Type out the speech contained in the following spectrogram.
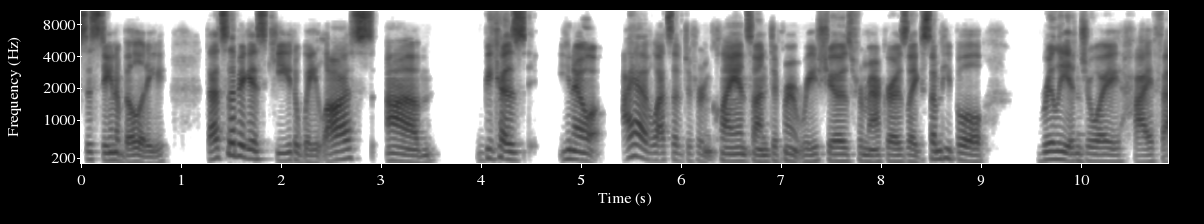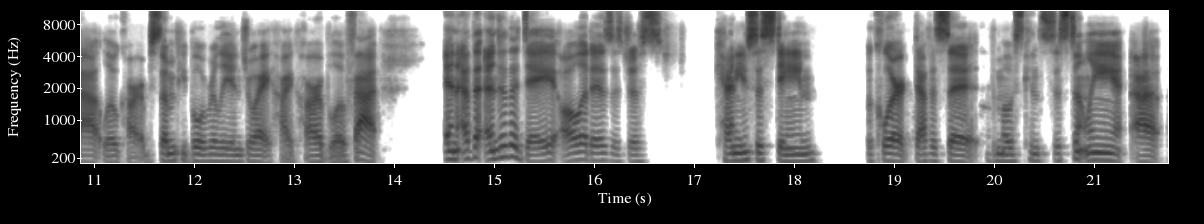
sustainability. That's the biggest key to weight loss. Um, because, you know, I have lots of different clients on different ratios for macros. Like some people really enjoy high fat, low carb. Some people really enjoy high carb, low fat. And at the end of the day, all it is is just can you sustain a caloric deficit the most consistently at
